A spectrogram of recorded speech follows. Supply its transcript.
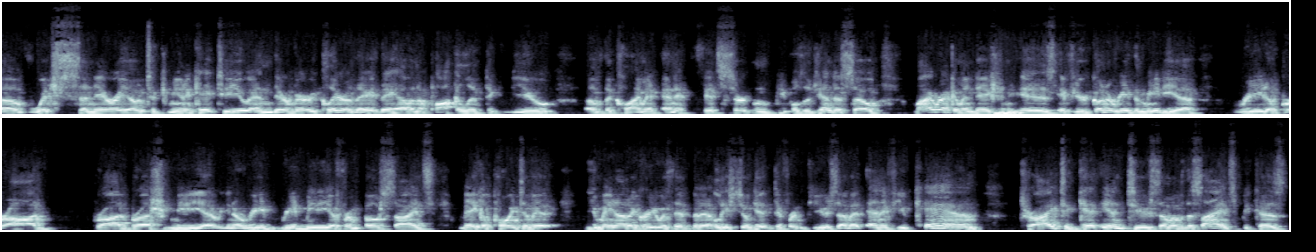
of which scenario to communicate to you, and they're very clear. They they have an apocalyptic view of the climate, and it fits certain people's agenda. So my recommendation is, if you're going to read the media, read a broad broad brush media. You know, read read media from both sides. Make a point of it. You may not agree with it, but at least you'll get different views of it. And if you can, try to get into some of the science because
